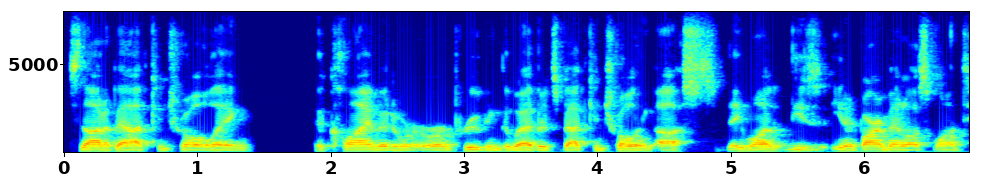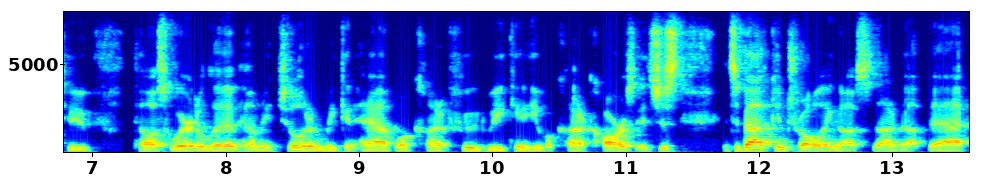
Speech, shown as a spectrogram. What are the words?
It's not about controlling the climate or, or, improving the weather. It's about controlling us. They want these, you know, environmentalists want to tell us where to live, how many children we can have, what kind of food we can eat, what kind of cars. It's just, it's about controlling us, not about that.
